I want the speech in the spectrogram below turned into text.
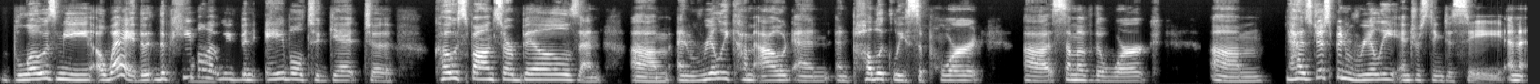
blows me away. The the people that we've been able to get to co-sponsor bills and um, and really come out and and publicly support uh, some of the work um, has just been really interesting to see. And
